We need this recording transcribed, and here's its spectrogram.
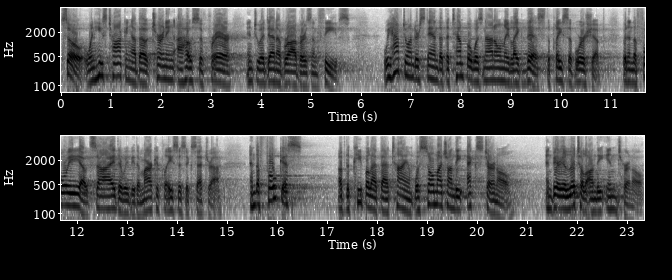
So, when he's talking about turning a house of prayer into a den of robbers and thieves, we have to understand that the temple was not only like this, the place of worship, but in the foyer outside, there would be the marketplaces, etc. And the focus of the people at that time was so much on the external and very little on the internal.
